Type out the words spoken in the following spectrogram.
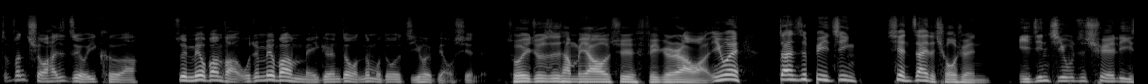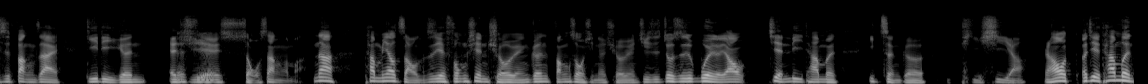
这分球还是只有一颗啊，所以没有办法，我觉得没有办法每个人都有那么多的机会表现的、所以就是他们要去 figure out 啊，因为但是毕竟现在的球权已经几乎是确立是放在 Giddy 跟 SGA 手上了嘛，那他们要找的这些锋线球员跟防守型的球员，其实就是为了要建立他们一整个体系啊，然后而且他们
